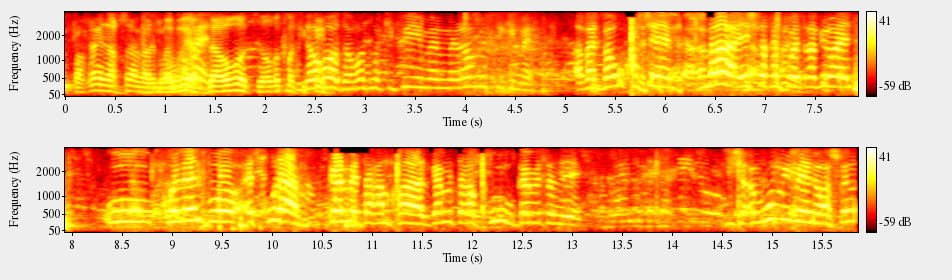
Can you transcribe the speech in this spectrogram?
מפחד עכשיו, זה מבריח, זה האורות, זה אורות מקיפים. זה אורות, אורות מקיפים הם לא משיגים. אבל ברוך השם, מה, יש לכם פה את רב יואל, הוא כולל בו את כולם, גם את הרמח"ל, גם את הרב קוק, גם את הזה. תשאבו ממנו, אשכנו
